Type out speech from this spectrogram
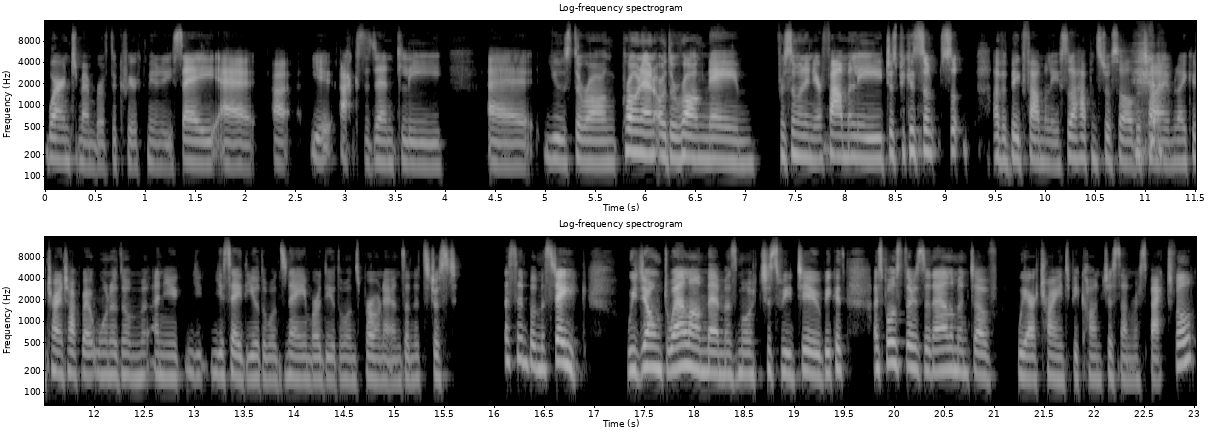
weren't a member of the queer community, say uh, uh, you accidentally uh, used the wrong pronoun or the wrong name for someone in your family, just because some, so, I have a big family, so that happens to us all the time. Like you're trying to talk about one of them and you, you you say the other one's name or the other one's pronouns, and it's just a simple mistake. We don't dwell on them as much as we do because I suppose there's an element of we are trying to be conscious and respectful.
